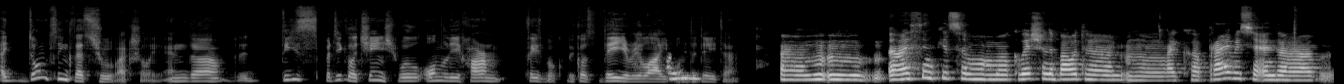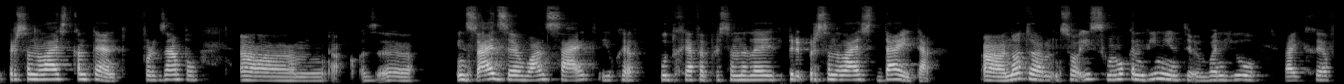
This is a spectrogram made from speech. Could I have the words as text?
I don't think that's true actually, and uh, this particular change will only harm Facebook because they rely on the um, data? Um, mm, I think it's a question about um, mm, like uh, privacy and uh, personalized content. For example, um, the, inside the one site you have would have a personalized personalized data. Uh, not um, so it's more convenient when you like have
